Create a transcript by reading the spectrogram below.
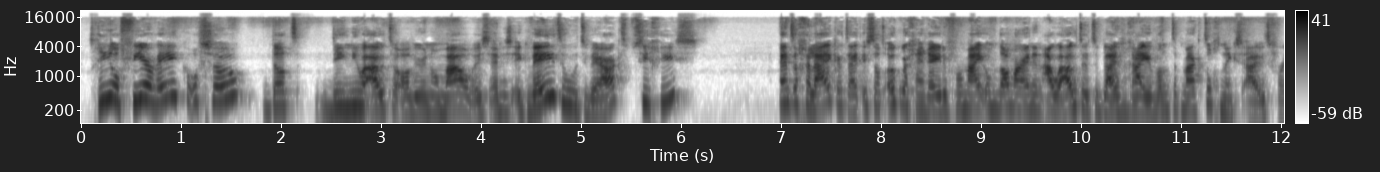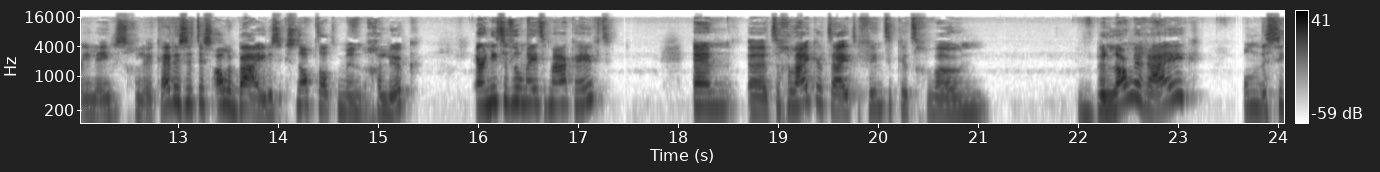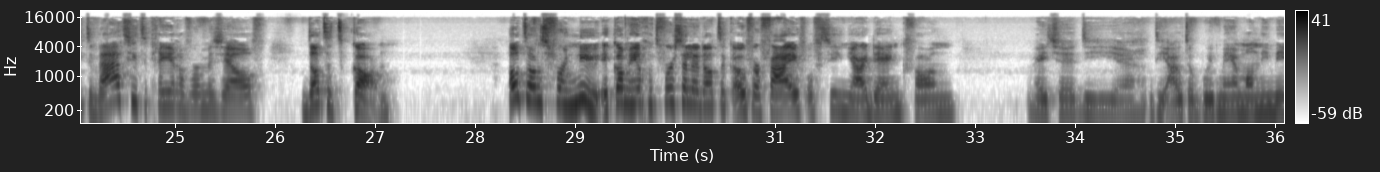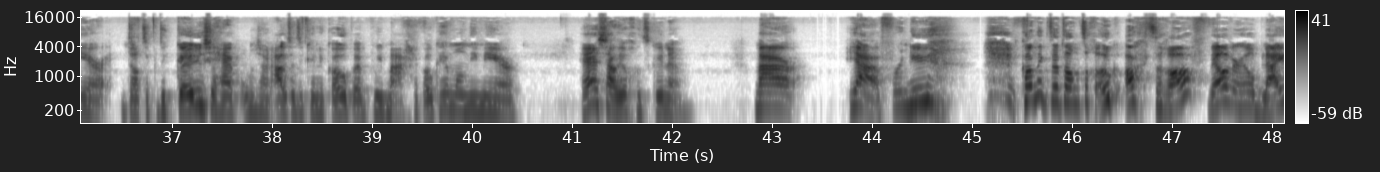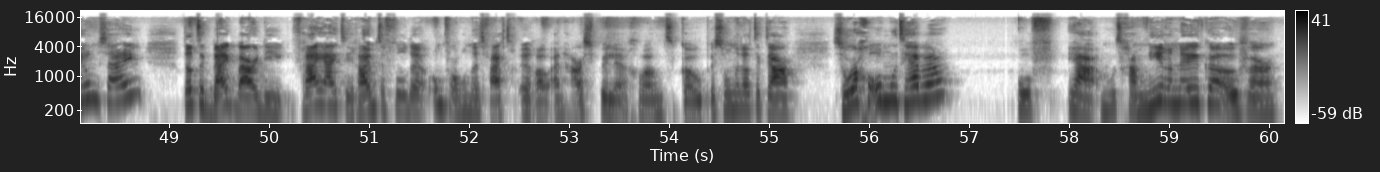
drie of vier weken of zo, dat die nieuwe auto alweer normaal is. En dus ik weet hoe het werkt, psychisch. En tegelijkertijd is dat ook weer geen reden voor mij om dan maar in een oude auto te blijven rijden, want het maakt toch niks uit voor je levensgeluk. Hè? Dus het is allebei. Dus ik snap dat mijn geluk er niet zoveel mee te maken heeft. En uh, tegelijkertijd vind ik het gewoon belangrijk om de situatie te creëren voor mezelf dat het kan. Althans voor nu. Ik kan me heel goed voorstellen dat ik over vijf of tien jaar denk van weet je, die, uh, die auto boeit me helemaal niet meer. Dat ik de keuze heb om zo'n auto te kunnen kopen, boeit me eigenlijk ook helemaal niet meer. Hè, zou heel goed kunnen. Maar ja, voor nu kan ik er dan toch ook achteraf wel weer heel blij om zijn. Dat ik blijkbaar die vrijheid, die ruimte voelde om voor 150 euro aan haarspullen gewoon te kopen. Zonder dat ik daar zorgen om moet hebben. Of ja, moet gaan mierenneuken over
